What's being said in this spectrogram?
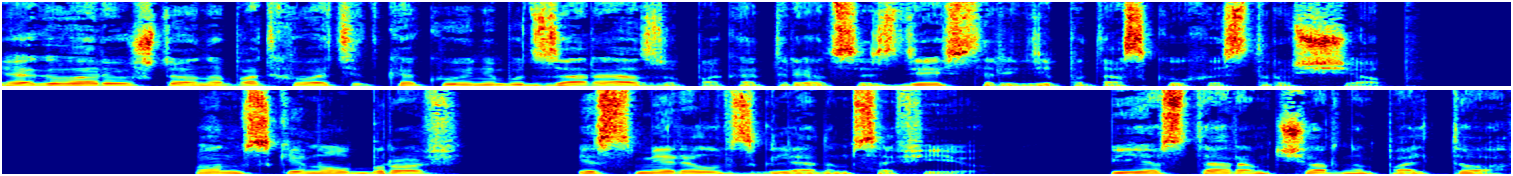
Я говорю, что она подхватит какую-нибудь заразу, пока трется здесь среди потаскух из трущоб. Он вскинул бровь и смерил взглядом Софию в ее старом черном пальто,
